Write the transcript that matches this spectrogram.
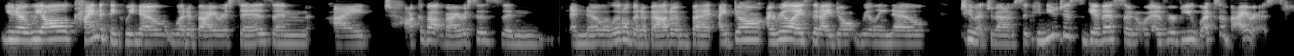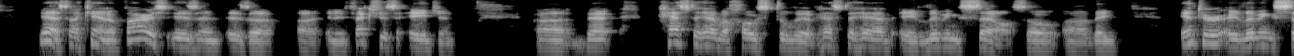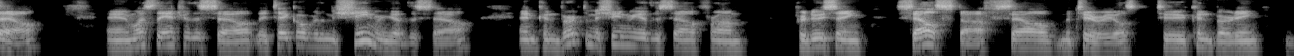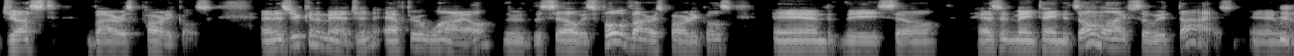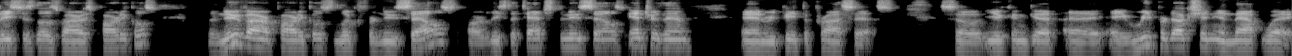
You know, we all kind of think we know what a virus is, and I talk about viruses and and know a little bit about them, but I don't. I realize that I don't really know too much about them. So can you just give us an overview? What's a virus? Yes, I can. A virus is an is a uh, an infectious agent uh, that has to have a host to live, has to have a living cell. So uh, they enter a living cell, and once they enter the cell, they take over the machinery of the cell and convert the machinery of the cell from producing cell stuff, cell materials, to converting just virus particles. And as you can imagine, after a while, the, the cell is full of virus particles and the cell hasn't maintained its own life, so it dies and hmm. releases those virus particles. The new virus particles look for new cells, or at least attach to new cells, enter them, and repeat the process. So you can get a, a reproduction in that way.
